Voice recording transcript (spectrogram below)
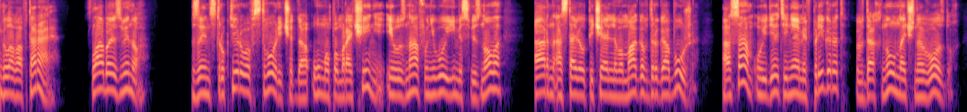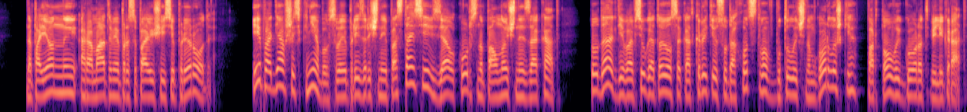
Глава 2. Слабое звено. Заинструктировав Створича до ума помрачения и узнав у него имя связного, Арн оставил печального мага в Драгобуже, а сам, уйдя тенями в пригород, вдохнул ночной воздух, напоенный ароматами просыпающейся природы, и, поднявшись к небу в своей призрачной ипостаси, взял курс на полночный закат, туда, где вовсю готовился к открытию судоходства в бутылочном горлышке портовый город Велиград.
